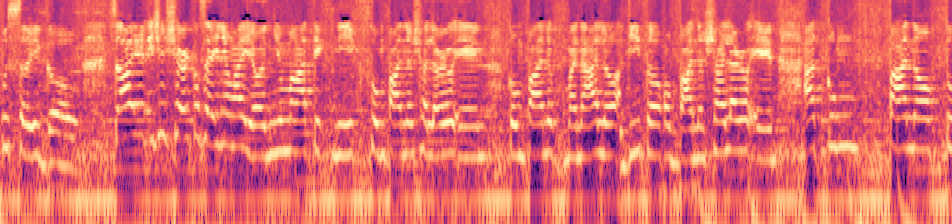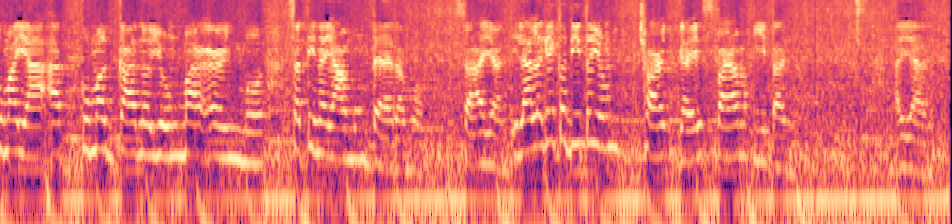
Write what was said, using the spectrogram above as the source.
Pusoy Go. So ayun, isi-share ko sa inyo ngayon yung mga techniques kung paano siya laruin, kung paano manalo dito, kung paano siya laruin, at kung paano tumaya at kung magkano yung ma-earn mo sa tinaya mong pera mo. So ayan, ilalagay ko dito yung chart guys para makita nyo. Ayan.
